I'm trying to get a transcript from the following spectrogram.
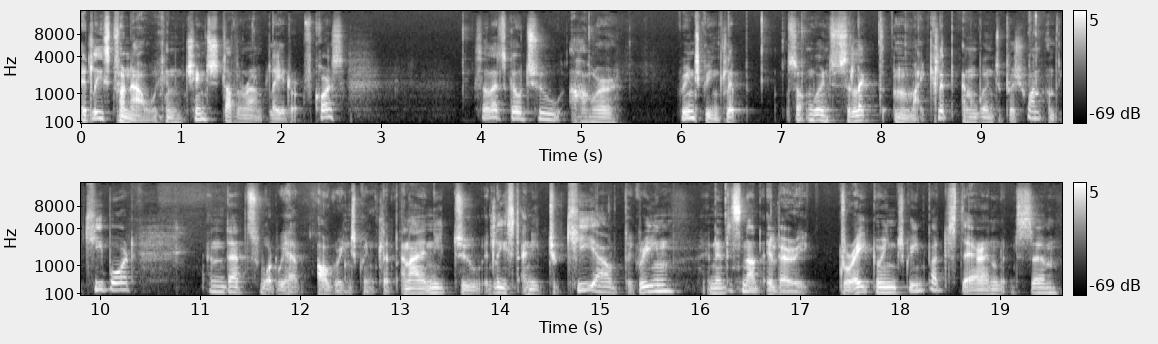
at least for now. We can change stuff around later of course. So let's go to our green screen clip. So I'm going to select my clip and I'm going to push one on the keyboard and that's what we have, our green screen clip. And I need to, at least I need to key out the green. And it is not a very great green screen, but it's there and it's um,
